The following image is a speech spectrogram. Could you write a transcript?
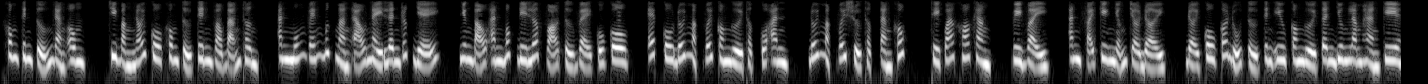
không tin tưởng đàn ông, chi bằng nói cô không tự tin vào bản thân, anh muốn vén bức màn ảo này lên rất dễ, nhưng bảo anh bốc đi lớp vỏ tự vệ của cô, ép cô đối mặt với con người thật của anh, đối mặt với sự thật tàn khốc, thì quá khó khăn, vì vậy, anh phải kiên nhẫn chờ đợi, đợi cô có đủ tự tin yêu con người tên Dương Lam Hàn kia,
